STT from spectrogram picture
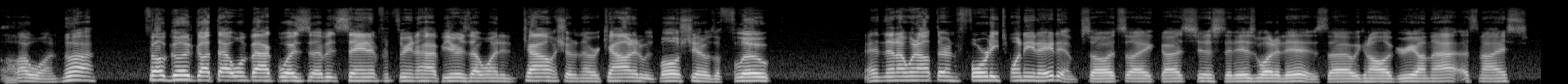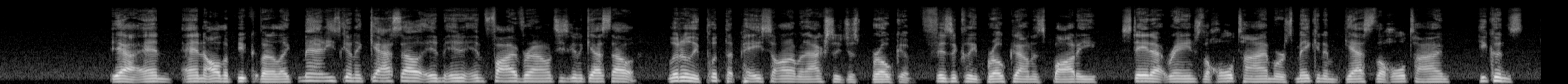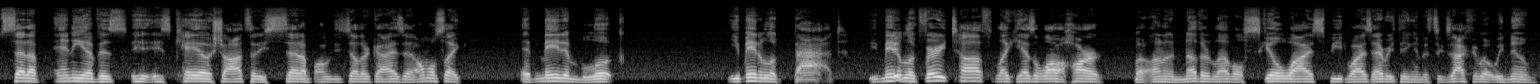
Uh, I won. Ah, felt good. Got that one back, boys. I've been saying it for three and a half years. That one didn't count. Should have never counted. It was bullshit. It was a fluke. And then I went out there and 40 20 and ate him. So it's like, uh, it's just, it is what it is. Uh, we can all agree on that. That's nice. Yeah, and and all the people that are like, man, he's gonna gas out in, in, in five rounds. He's gonna gas out. Literally put the pace on him and actually just broke him. Physically broke down his body. Stayed at range the whole time, or was making him guess the whole time. He couldn't set up any of his his KO shots that he set up on these other guys. It almost like it made him look. You made him look bad. You made him look very tough, like he has a lot of heart, but on another level, skill wise, speed wise, everything. And it's exactly what we knew.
